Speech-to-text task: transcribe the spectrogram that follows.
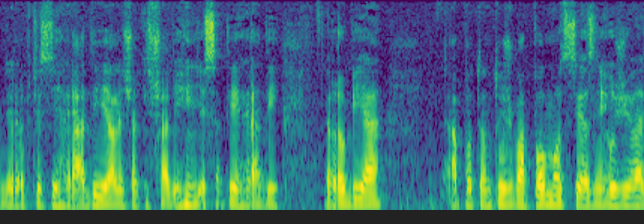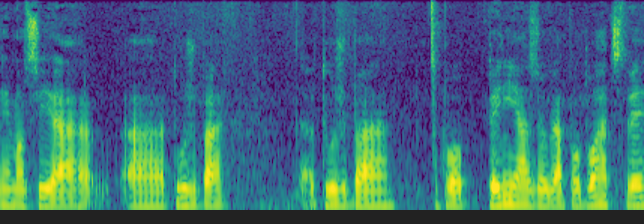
nerobte si hrady, ale však všade inde sa tie hrady robia a potom túžba pomoci a zneužívanie moci a, a túžba, túžba po peniazoch a po bohatstve,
